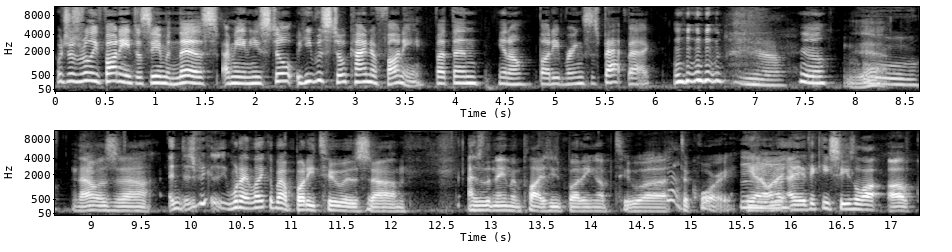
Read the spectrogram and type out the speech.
which was really funny to see him in this. I mean, he's still he was still kind of funny, but then you know, Buddy brings his bat back. Yeah. Yeah, Ooh. that was. uh And just because, what I like about Buddy too is, um as the name implies, he's budding up to uh to Quarry. You know, and I, I think he sees a lot of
